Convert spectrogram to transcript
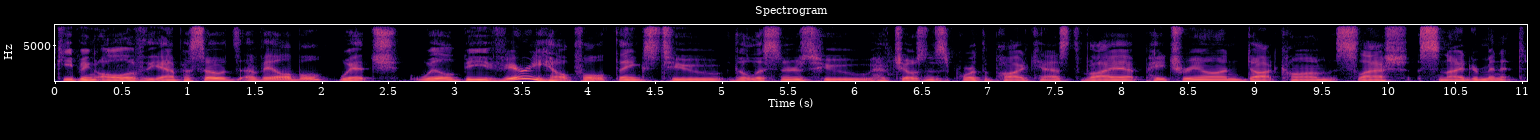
keeping all of the episodes available which will be very helpful thanks to the listeners who have chosen to support the podcast via patreon.com slash snyder minute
